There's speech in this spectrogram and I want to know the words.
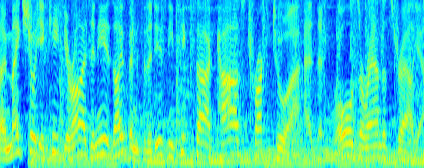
So make sure you keep your eyes and ears open for the Disney Pixar Cars Truck Tour as it roars around Australia.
